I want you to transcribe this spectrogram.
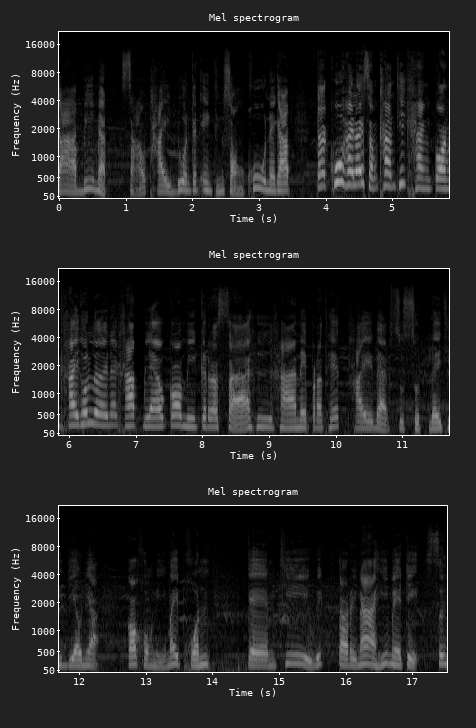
ดาร์บี้แมตช์สาวไทยดวลกันเองถึง 2 คู่นะครับ แต่คู่ไฮไลท์สำคัญที่แข่งก่อนใครเขาเลยนะครับ แล้วก็มีกระแสฮือฮาในประเทศไทยแบบสุดๆ เลยทีเดียวเนี่ย ก็คงหนีไม่พ้นเกมที่วิกตอรีนาฮิเมจิ ซึ่ง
